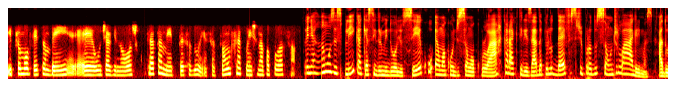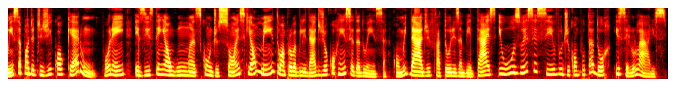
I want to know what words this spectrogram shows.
e promover também é, o diagnóstico e tratamento dessa doença tão frequente na população. Tânia Ramos explica que a síndrome do olho seco é uma condição ocular caracterizada pelo déficit de produção de lágrimas. A doença pode atingir qualquer um, porém, existem algumas condições que aumentam a probabilidade de ocorrência da doença, como idade, fatores ambientais e o uso excessivo de computador e celulares.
